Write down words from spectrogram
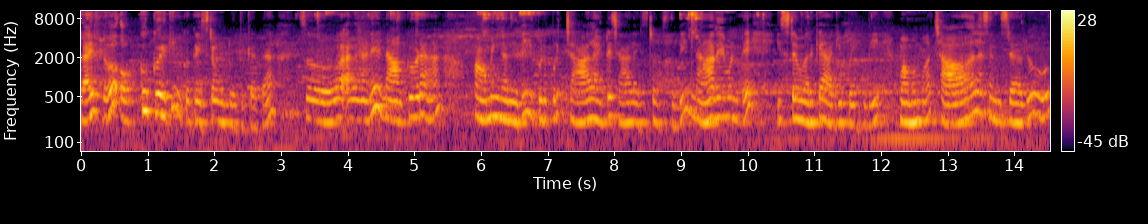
లైఫ్లో ఒక్కొక్కరికి ఒక్కొక్క ఇష్టం ఉంటుంది కదా. సో అలానే నాకు కూడా ఫార్మింగ్ అనేది ఇప్పుడిప్పుడు చాలా అంటే చాలా ఇష్టం వస్తుంది. నాదేమంటే ఇష్టం వరకే ఆగిపోయింది. మా అమ్మమ్మ చాలా సంవత్సరాలు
